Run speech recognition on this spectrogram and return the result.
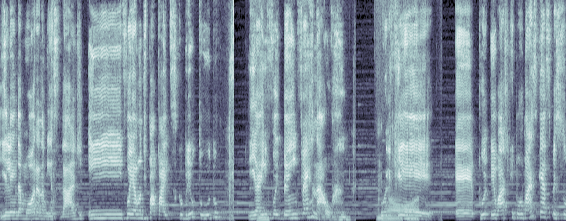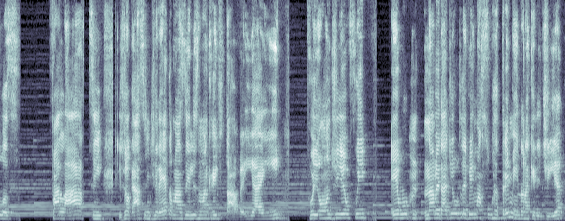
e ele ainda mora na minha cidade. E foi onde papai descobriu tudo. E aí foi bem infernal. Porque é, por, eu acho que por mais que as pessoas falassem, jogassem direta, mas eles não acreditavam. E aí foi onde eu fui. Eu, na verdade, eu levei uma surra tremenda naquele dia,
